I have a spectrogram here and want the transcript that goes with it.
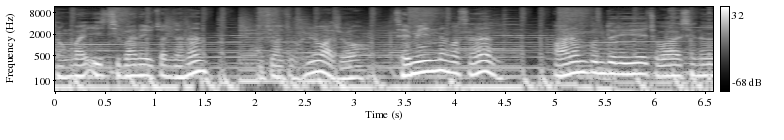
정말 이 집안의 유전자는 아주 아주 훌륭하죠. 재미있는 것은 많은 분들이 좋아하시는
